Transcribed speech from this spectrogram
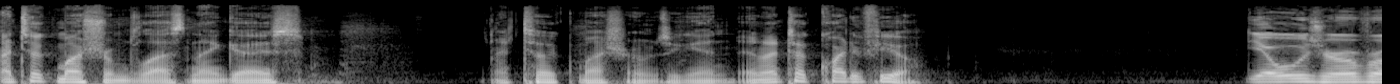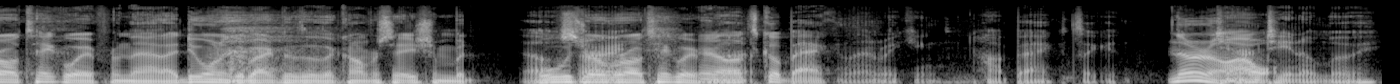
I took mushrooms last night guys I took mushrooms again and I took quite a few yeah. What was your overall takeaway from that? I do want to go back to the other conversation, but Oh, what was your overall takeaway from no, that? let's go back and then we can hop back it's like a No, no, no. I'll- Tarantino movie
